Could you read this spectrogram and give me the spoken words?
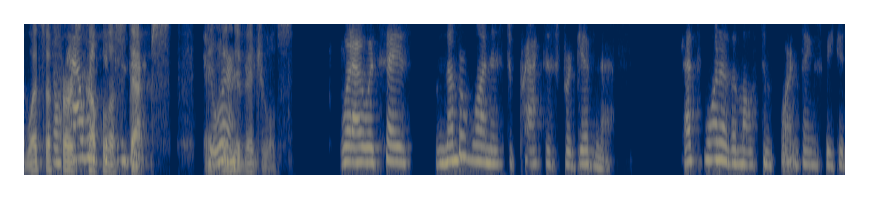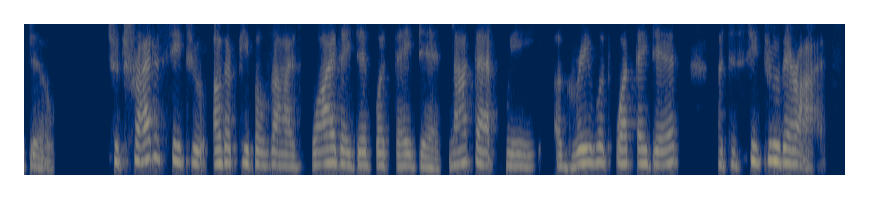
What's the So first couple of that? steps as Sure. individuals? what I would say is number one is to practice forgiveness. That's one of the most important things we could do. To try to see through other people's eyes why they did what they did. Not that we agree with what they did, but to see through their eyes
